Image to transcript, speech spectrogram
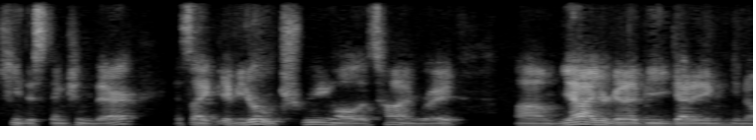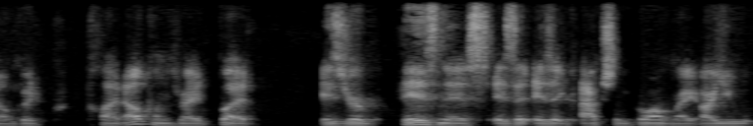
key distinction there. It's like if you're treating all the time right um, yeah you're going to be getting you know good client outcomes right? But is your business is it is it actually growing right? Are you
